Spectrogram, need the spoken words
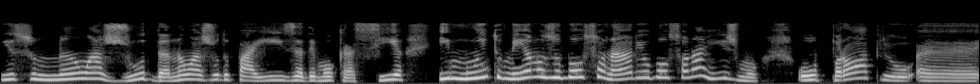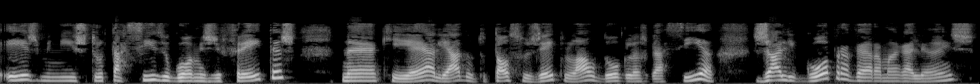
Isso não ajuda, não ajuda o país, a democracia e muito menos o Bolsonaro e o bolsonarismo. O próprio é, ex-ministro Tarcísio Gomes de Freitas, né, que é aliado do tal sujeito lá, o Douglas Garcia, já ligou para Vera Magalhães,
